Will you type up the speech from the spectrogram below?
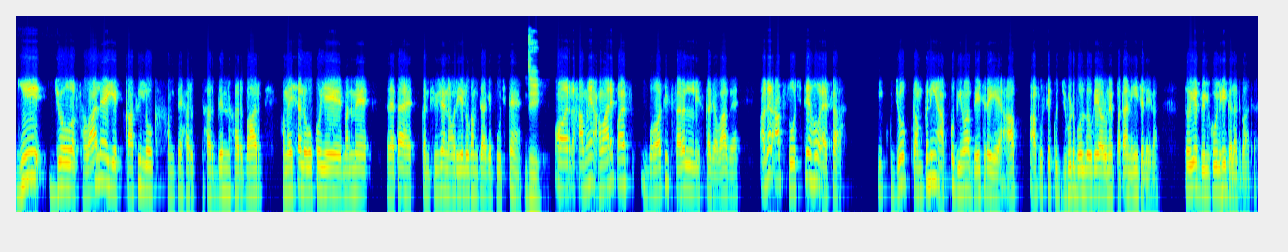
ये जो सवाल है ये काफ़ी लोग हमसे हर हर दिन हर बार हमेशा लोगों को ये मन में रहता है कंफ्यूजन और ये लोग हमसे आके पूछते हैं। जी। और हमें हमारे पास बहुत ही सरल इसका जवाब है। अगर आप सोचते हो ऐसा कि जो कंपनी आपको बीमा बेच रही है आप आप उससे कुछ झूठ बोल दोगे और उन्हें पता नहीं चलेगा तो ये बिल्कुल ही गलत बात है।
